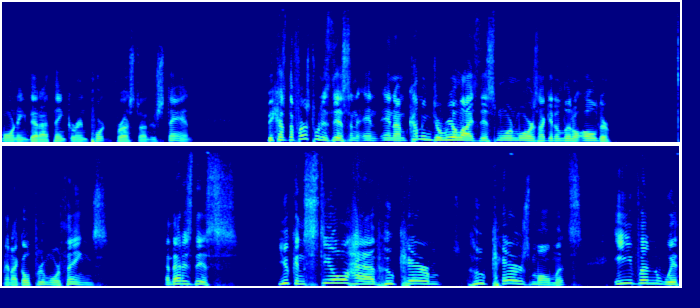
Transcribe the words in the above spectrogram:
morning that I think are important for us to understand. Because the first one is this, and, and, and I'm coming to realize this more and more as I get a little older and I go through more things. And that is this you can still have who, care, who cares moments even with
